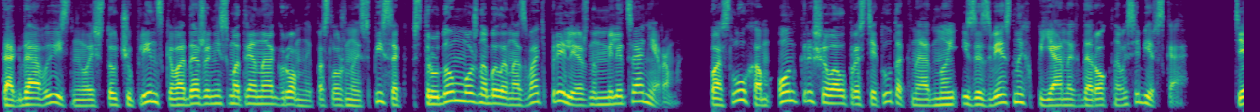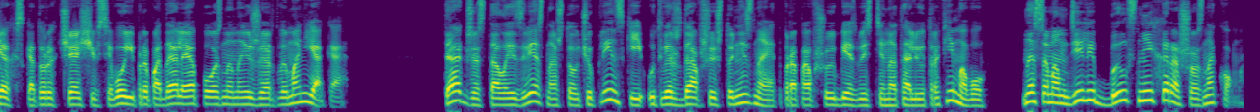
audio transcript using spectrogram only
Тогда выяснилось, что Чуплинского, даже несмотря на огромный послужной список, с трудом можно было назвать прилежным милиционером. По слухам, он крышевал проституток на одной из известных пьяных дорог Новосибирска. Тех, с которых чаще всего и пропадали опознанные жертвы маньяка. Также стало известно, что Чуплинский, утверждавший, что не знает пропавшую без вести Наталью Трофимову, на самом деле был с ней хорошо знаком.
